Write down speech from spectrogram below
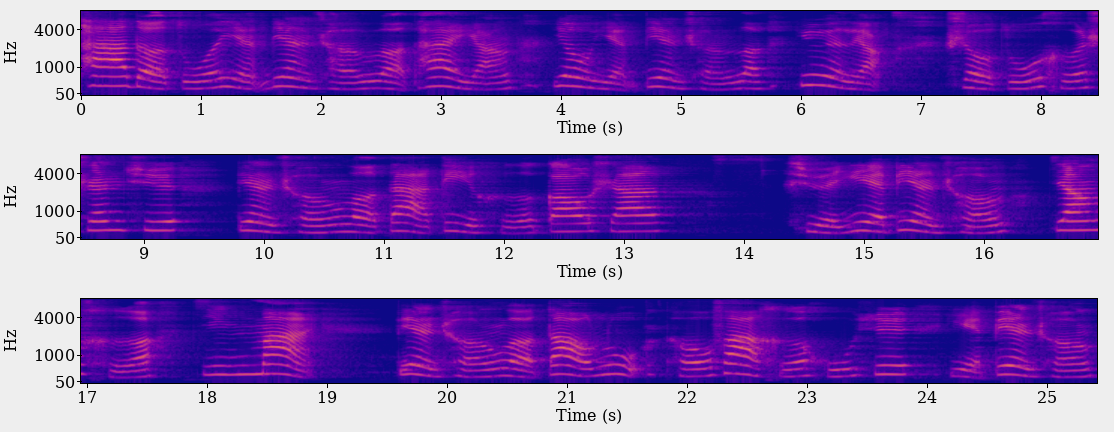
他的左眼变成了太阳，右眼变成了月亮，手足和身躯变成了大地和高山，血液变成江河经脉。变成了道路，头发和胡须也变成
